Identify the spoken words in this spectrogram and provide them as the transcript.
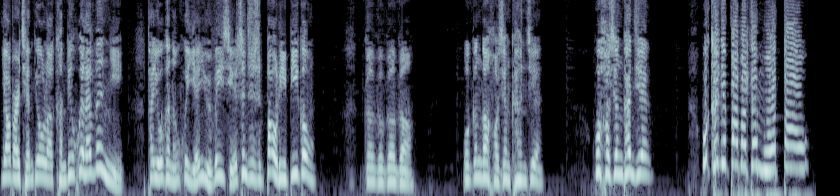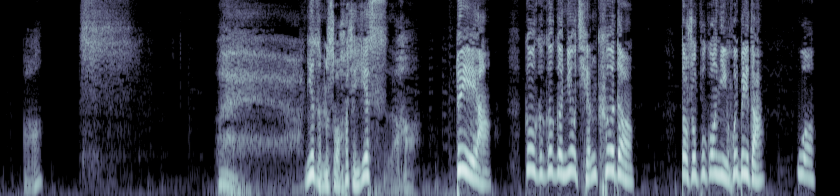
腰包钱丢了，肯定会来问你，他有可能会言语威胁，甚至是暴力逼供。哥哥哥哥，我刚刚好像看见，我好像看见，我看见爸爸在磨刀啊！哎，你这么说好像也是哈。对呀，哥哥哥哥，你有前科的。到时候不光你会被打，我，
